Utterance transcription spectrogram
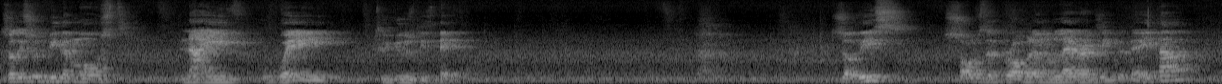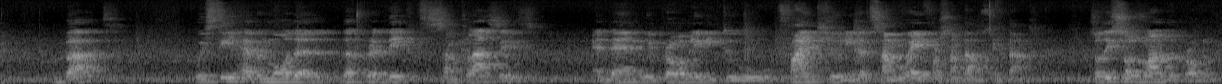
So this would be the most naive way to use this data. So this solves the problem of leveraging the data, but we still have a model that predicts some classes, and then we probably need to fine tune it at some way for some downstream task. So this solves one of the problems.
